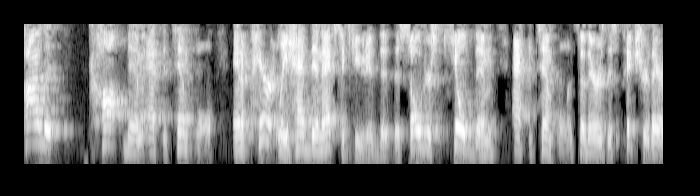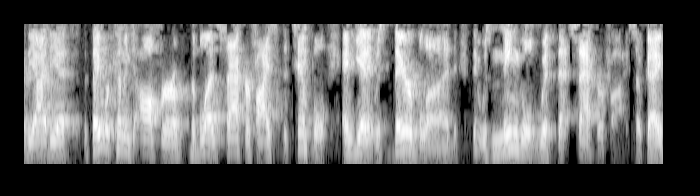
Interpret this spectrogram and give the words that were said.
Pilate caught them at the temple and apparently had them executed. The, the, soldiers killed them at the temple. And so there is this picture there of the idea that they were coming to offer the blood sacrifice at the temple, and yet it was their blood that was mingled with that sacrifice. Okay?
